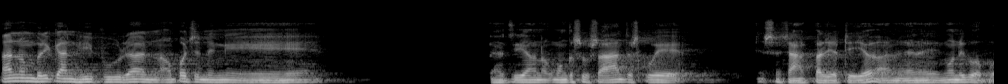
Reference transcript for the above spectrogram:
Anu memberikan hiburan apa jenenge? Jadi yang ngomong kesusahan terus kue sabar ya dia ya. Ngono iku apa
